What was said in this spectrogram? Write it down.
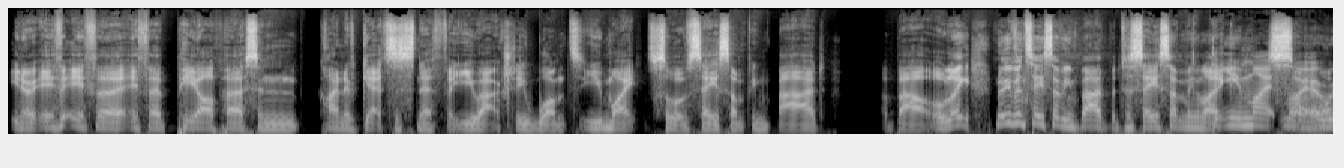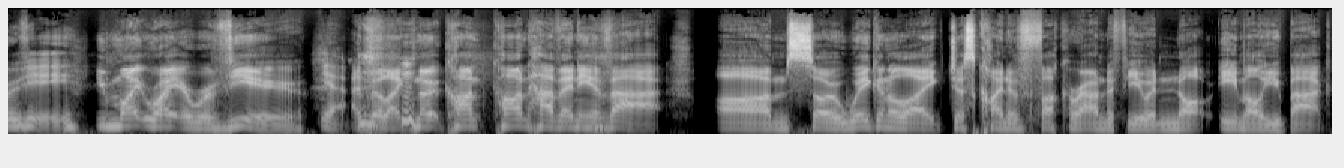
you know if if a if a PR person kind of gets a sniff that you actually want you might sort of say something bad about or like not even say something bad but to say something like you might write a review. you might write a review Yeah. and they're like no can't can't have any of that um so we're gonna like just kind of fuck around with you and not email you back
